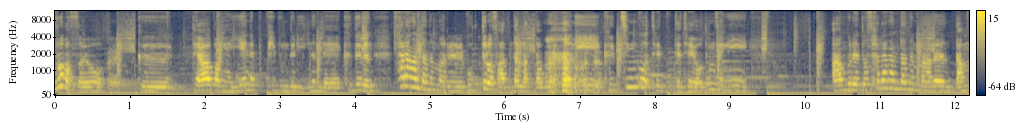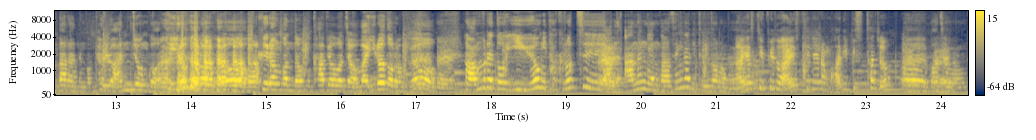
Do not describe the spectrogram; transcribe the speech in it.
물어봤어요. 네. 그 대화방에 ENFP 분들이 있는데 그들은 사랑한다는 말을 못 들어서 안 달랐다고 했더니. 그 친구 제, 제, 제 여동생이 아무래도 사랑한다는 말은 남발하는 건 별로 안 좋은 것 같아 이러더라고요. 그런 건 너무 가벼워져 막 이러더라고요. 네. 아무래도 이 유형이 다 그렇지 네. 않, 않은 건가 생각이 들더라고요. ISTP도 ISTJ랑 많이 비슷하죠. 네, 맞아요.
